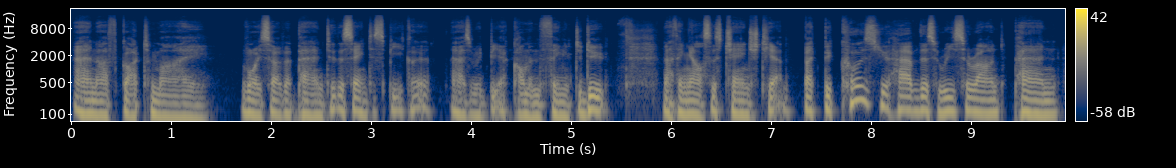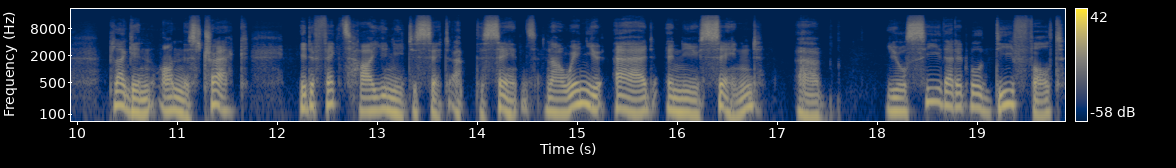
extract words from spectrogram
and I've got my voiceover pan to the center speaker as would be a common thing to do. Nothing else has changed here. But because you have this resurround pan plugin on this track, it affects how you need to set up the sends. Now, when you add a new send, uh, you'll see that it will default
